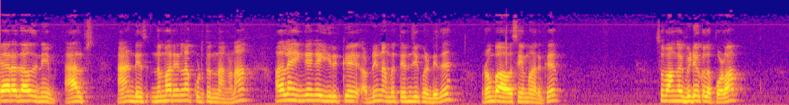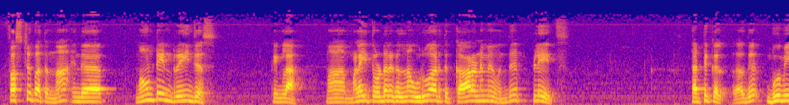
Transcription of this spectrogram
வேற ஏதாவது நேம் ஆல்ப்ஸ் ஆண்டிஸ் இந்த மாதிரிலாம் கொடுத்துருந்தாங்கன்னா அதெல்லாம் எங்கெங்கே இருக்குது அப்படின்னு நம்ம தெரிஞ்சுக்க வேண்டியது ரொம்ப அவசியமாக இருக்குது ஸோ வாங்க வீடியோக்குள்ளே போகலாம் ஃபஸ்ட்டு பார்த்தோம்னா இந்த மவுண்டெயின் ரேஞ்சஸ் ஓகேங்களா? ம மலை தொடர்கள்லாம் உருவாகிறதுக்கு காரணமே வந்து பிளேட்ஸ் தட்டுக்கள். அதாவது பூமி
